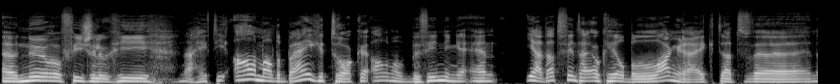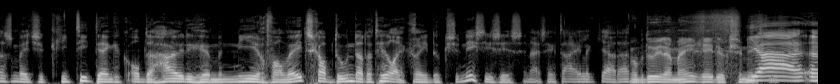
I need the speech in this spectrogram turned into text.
uh, neurofysiologie. Nou, heeft hij allemaal erbij getrokken, allemaal bevindingen. En ja, dat vindt hij ook heel belangrijk. Dat we, en dat is een beetje kritiek, denk ik, op de huidige manier van wetenschap doen, dat het heel erg reductionistisch is. En hij zegt eigenlijk, ja. Dat, Wat bedoel je daarmee, reductionistisch? Ja, uh,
